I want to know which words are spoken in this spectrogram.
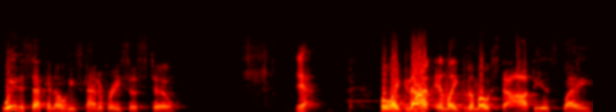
Wait a second, oh he's kind of racist too. Yeah, But like not in like the most obvious way.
